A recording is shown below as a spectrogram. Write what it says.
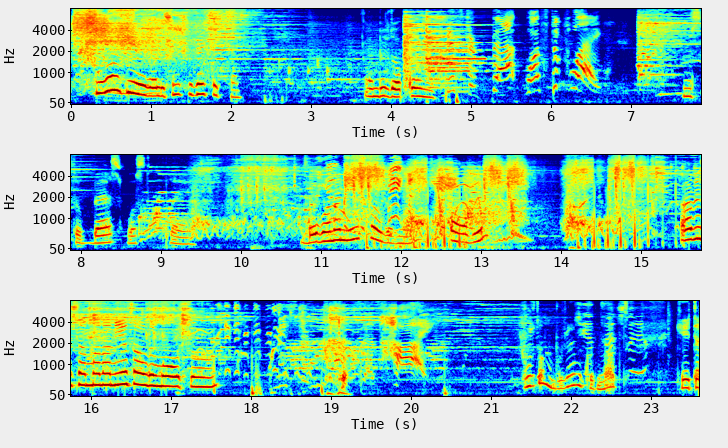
Şu diye herhalde. Şunu şuraya çekeceğim. 11 dakika olmuş. Mr. Bat wants to play. Bass. Babana niye saldırmıyor? Abi. Abi sen bana niye saldırmıyorsun? Burada mı? Buraya mı koydun? At. Kate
